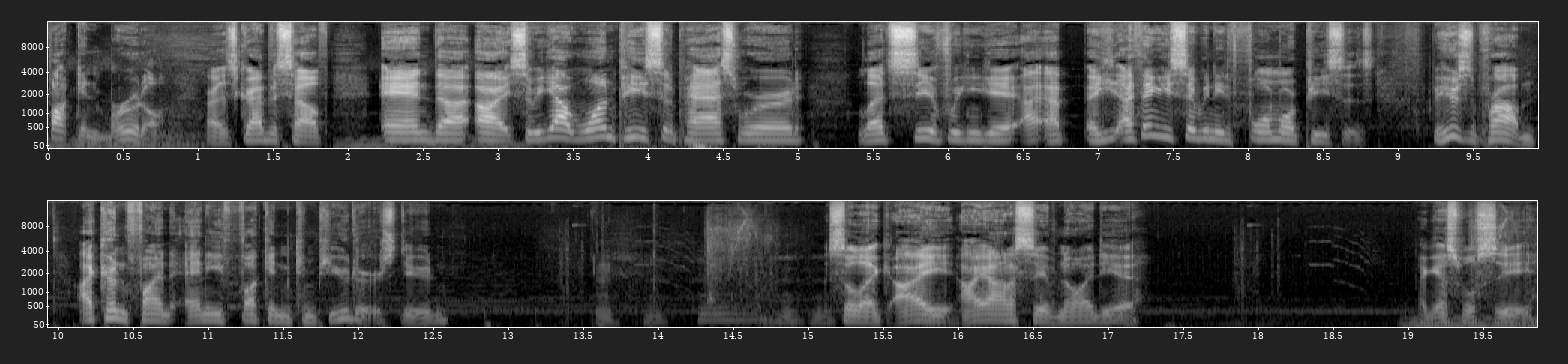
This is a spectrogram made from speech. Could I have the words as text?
fucking brutal. Alright, let's grab this health. And, uh, alright, so we got one piece of the password. Let's see if we can get... I, I, I think he said we need four more pieces. But here's the problem. I couldn't find any fucking computers, dude. So, like, I, I honestly have no idea. I guess we'll see.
